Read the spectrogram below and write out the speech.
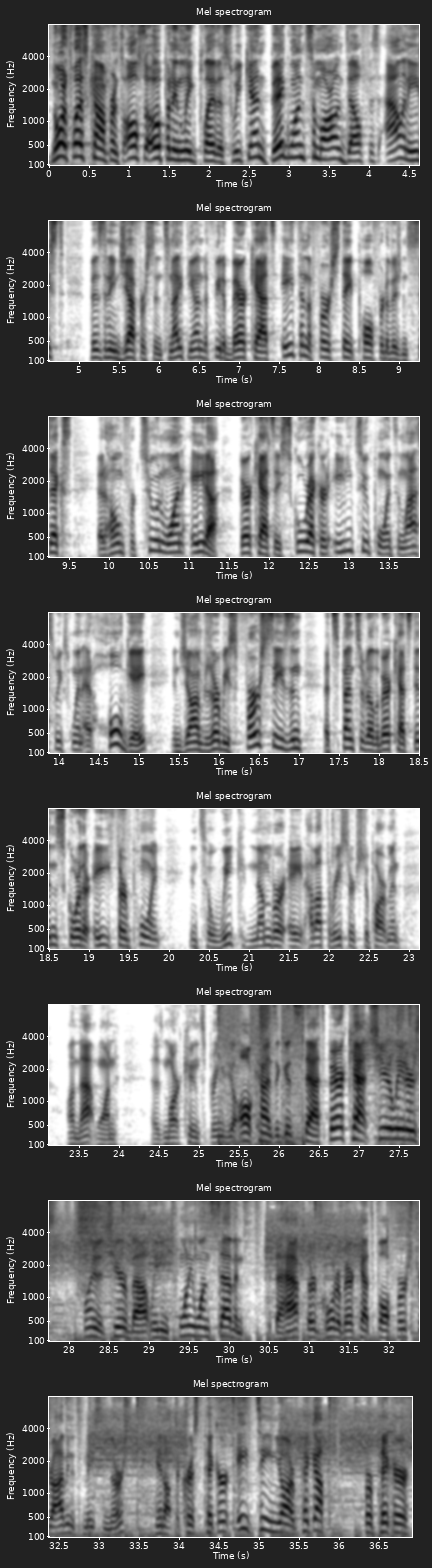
Northwest Conference also opening league play this weekend. Big one tomorrow in Delphos. Allen East visiting Jefferson. Tonight, the undefeated Bearcats, eighth in the first state poll for Division Six, at home for 2 and 1 Ada. Bearcats a school record 82 points in last week's win at Holgate. In John Zerby's first season at Spencerville, the Bearcats didn't score their 83rd point until week number eight. How about the research department on that one? As Mark Kuntz brings you all kinds of good stats. Bearcat cheerleaders, plenty to cheer about, leading 21-7 at the half. Third quarter, Bearcats ball first driving. It's Mason Nurse. Hand off to Chris Picker. 18-yard pickup for Picker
